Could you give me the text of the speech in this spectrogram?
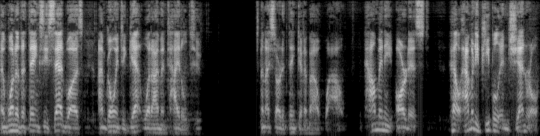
And one of the things he said was, I'm going to get what I'm entitled to. And I started thinking about, wow, how many artists, hell, how many people in general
